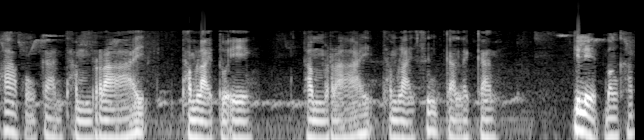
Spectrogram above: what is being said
ภาพของการทำร้ายทำลายตัวเองทำร้ายทำลายซึ่งกันและกัน กิเลสบังคับ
